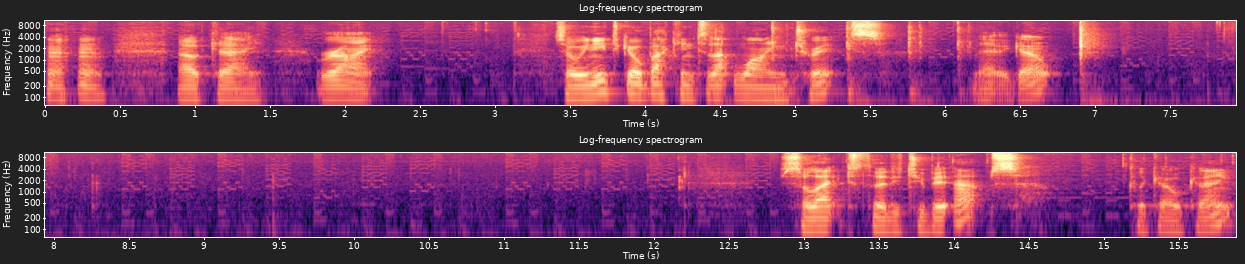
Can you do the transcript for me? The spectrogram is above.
okay, right. So we need to go back into that winetricks. There we go. Select 32-bit apps. Click OK.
